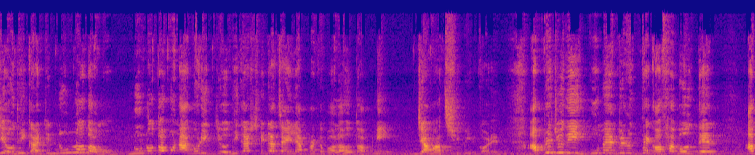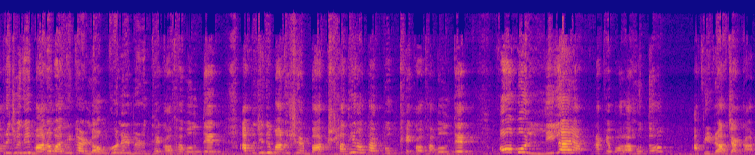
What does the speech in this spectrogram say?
যে অধিকার, যে ন্যূনতম ন্যূনতম নাগরিক যে অধিকার, সেটা চাইলে আপনাকে বলা হতো আপনি জামাত শিবির করেন। আপনি যদি গুমের বিরুদ্ধে কথা বলতেন, আপনি যদি মানবাধিকার লঙ্ঘনের বিরুদ্ধে কথা বলতেন, আপনি যদি মানুষের বাক স্বাধীনতার পক্ষে কথা বলতেন, অবলীলায় আপনাকে বলা হতো, আপনি রাজাকার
